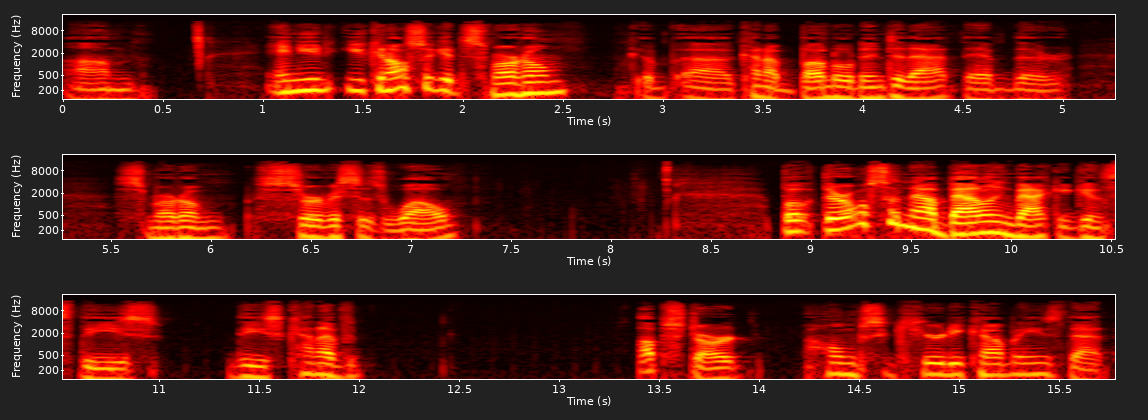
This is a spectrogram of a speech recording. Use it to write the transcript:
Um, and you, you can also get smart home uh, kind of bundled into that. They have their smart home service as well. But they're also now battling back against these these kind of upstart home security companies that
